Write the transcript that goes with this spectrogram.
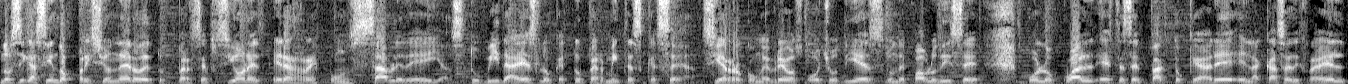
No sigas siendo prisionero de tus percepciones, eres responsable de ellas. Tu vida es lo que tú permites que sea. Cierro con Hebreos 8:10, donde Pablo dice, por lo cual este es el pacto que haré en la casa de Israel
